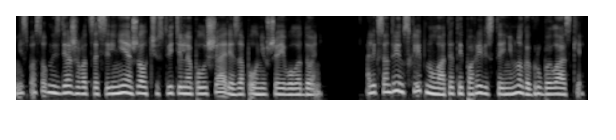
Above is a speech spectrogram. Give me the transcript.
Неспособный сдерживаться сильнее жал чувствительное полушарие, заполнившее его ладонь. Александрин всхлипнула от этой порывистой, немного грубой ласки.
